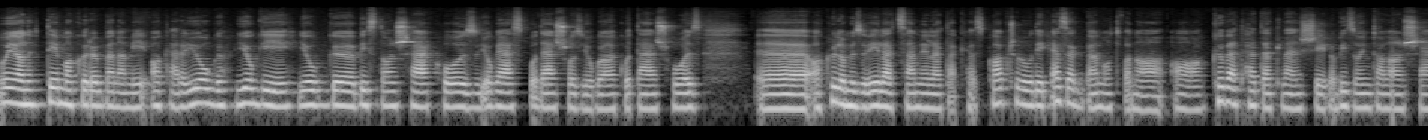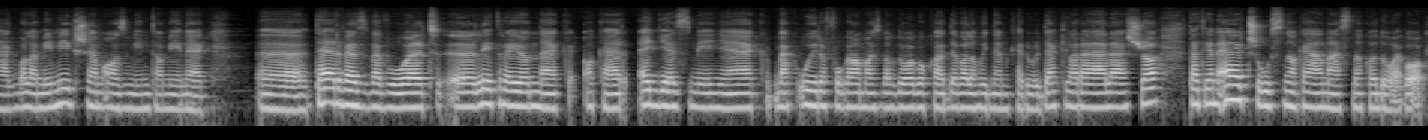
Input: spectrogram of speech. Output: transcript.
olyan témakörökben, ami akár a jog, jogi, jogbiztonsághoz, jogászkodáshoz, jogalkotáshoz, a különböző életszemléletekhez kapcsolódik. Ezekben ott van a, a követhetetlenség, a bizonytalanság, valami mégsem az, mint aminek tervezve volt, létrejönnek akár egyezmények, meg újra fogalmaznak dolgokat, de valahogy nem kerül deklarálásra, tehát ilyen elcsúsznak, elmásznak a dolgok.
